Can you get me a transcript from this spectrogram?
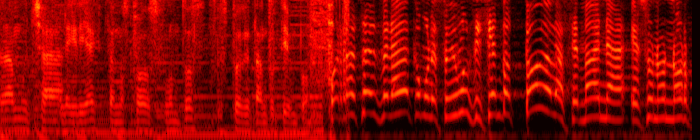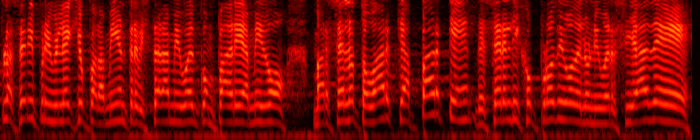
Da mucha alegría que estemos todos juntos después de tanto tiempo. Pues raza desvelada, como lo estuvimos diciendo toda la semana, es un honor, placer y privilegio para mí entrevistar a mi buen compadre y amigo Marcelo Tobar, que aparte de ser el hijo pródigo de la Universidad de,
